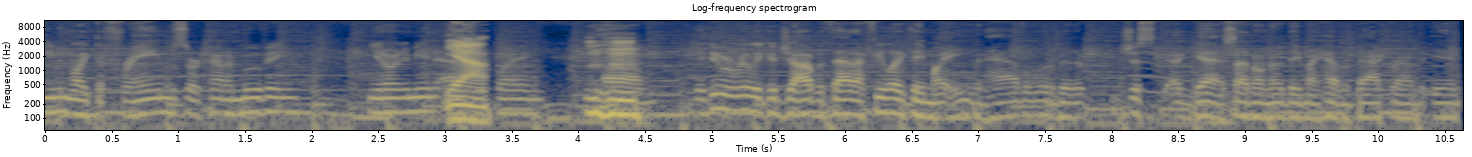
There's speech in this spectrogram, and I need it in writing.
even like the frames are kind of moving. You know what I mean? As Yeah. playing. Mhm. Um, they do a really good job with that. I feel like they might even have a little bit of just I guess I don't know. They might have a background in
